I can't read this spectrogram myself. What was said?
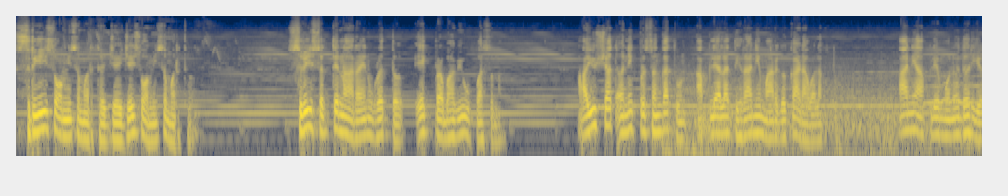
श्री स्वामी समर्थ जय जय स्वामी समर्थ. श्री सत्यनारायण व्रत एक प्रभावी उपासना. आयुष्यात अनेक प्रसंगातून आपल्याला धीराने मार्ग काढावा लागतो आणि आपले मनोधैर्य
